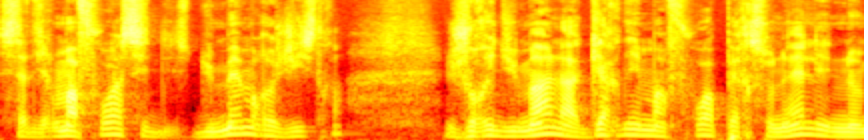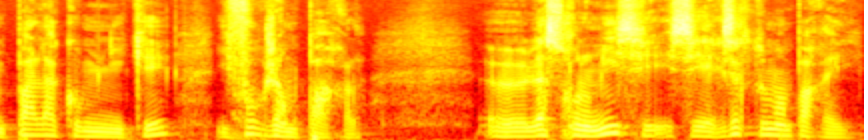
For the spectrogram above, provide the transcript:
C'est-à-dire ma foi, c'est du même registre. J'aurais du mal à garder ma foi personnelle et ne pas la communiquer. Il faut que j'en parle. Euh, l'astronomie, c'est exactement pareil.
